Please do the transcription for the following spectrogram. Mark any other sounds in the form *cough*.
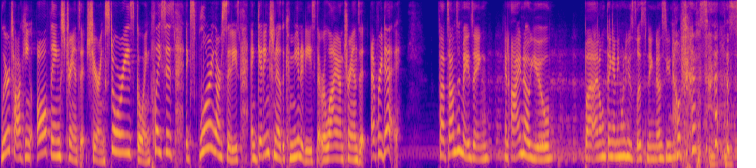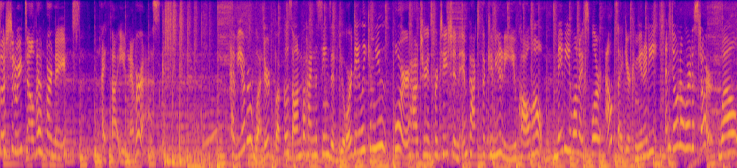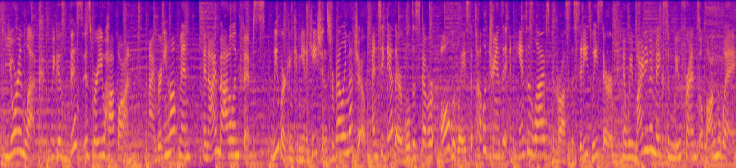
We're talking all things transit, sharing stories, going places, exploring our cities, and getting to know the communities that rely on transit every day. That sounds amazing. And I know you, but I don't think anyone who's listening knows you, no *laughs* offense. *laughs* so, should we tell them our names? I thought you'd never ask. Have you ever wondered what goes on behind the scenes of your daily commute? Or how transportation impacts the community you call home? Maybe you want to explore outside your community and don't know where to start. Well, you're in luck because this is where you hop on. I'm Brittany Hoffman. And I'm Madeline Phipps. We work in communications for Valley Metro, and together we'll discover all the ways that public transit enhances lives across the cities we serve. And we might even make some new friends along the way.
